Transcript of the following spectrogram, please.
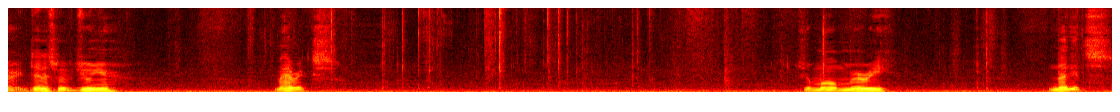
All right, Dennis Smith Jr. Mavericks. Jamal Murray. Nuggets.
